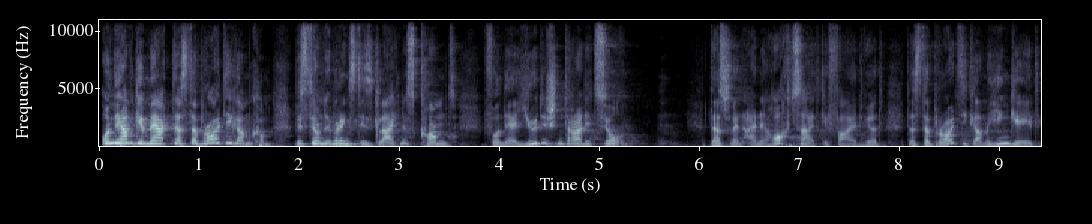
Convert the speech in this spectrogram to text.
Und die haben gemerkt, dass der Bräutigam kommt. Wisst ihr, und übrigens, dieses Gleichnis kommt von der jüdischen Tradition, dass wenn eine Hochzeit gefeiert wird, dass der Bräutigam hingeht,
